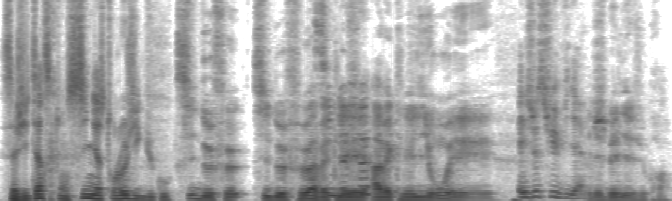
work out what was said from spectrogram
Sagittaire, c'est ton signe astrologique du coup. Signe de feu. Signe de feu avec, Signe de les, feu. avec les lions et, Et je suis et vierge. les béliers, je crois.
